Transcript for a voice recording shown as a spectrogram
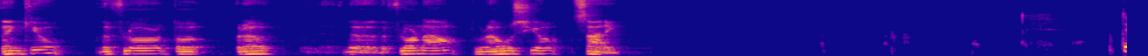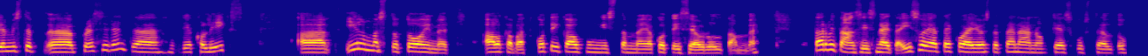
Thank you. The floor to the, the floor now to Rausio Sari. Dear Mr. Uh, President, uh, dear colleagues, uh, ilmastotoimet alkavat kotikaupungistamme ja kotiseudultamme. Tarvitaan siis näitä isoja tekoja, joista tänään on keskusteltu,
